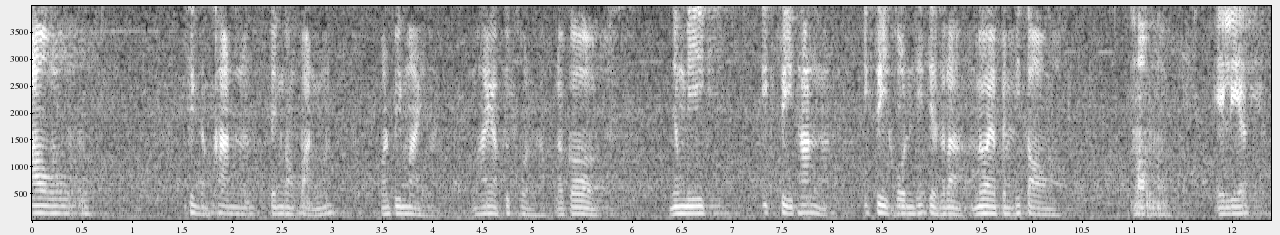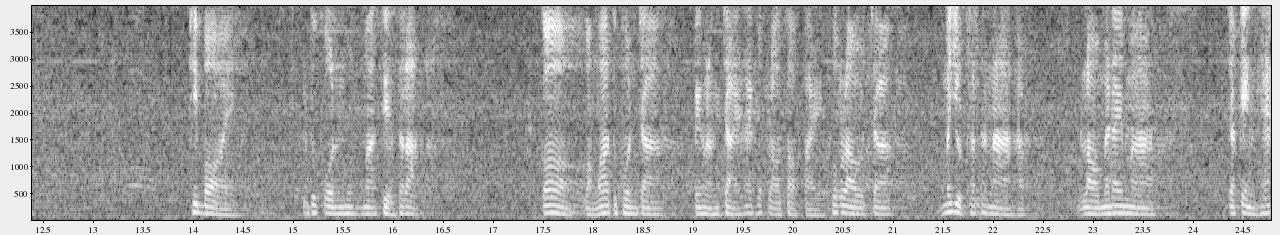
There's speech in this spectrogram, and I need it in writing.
เอาสิ่งสำคัญเป็นของขวัญวันปีใหม่ มาให้กับทุกคนครับ แล้วก็ยังมีอีกสี่ท่าน อีกสี่คนที่เสียสละไม่ว่าจะเป็นพี่ตองทอมเอเลียส พี่บอย ทุกคนมาเสียสละ ก็หวังว่าทุกคนจะเป็นกำลังใจให้พวกเราต่อไป พวกเราจะไม่หยุดพัฒนาครับ เราไม่ได้มาจะเก่งแค่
